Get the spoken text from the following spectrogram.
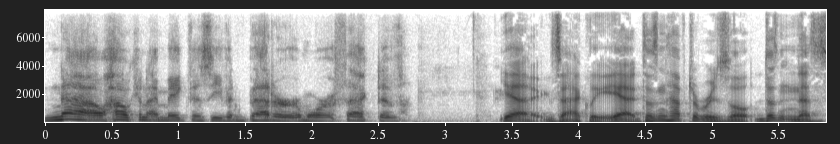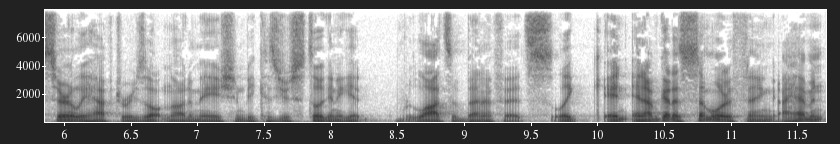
Now, how can I make this even better or more effective? Yeah, exactly. Yeah, it doesn't have to result. Doesn't necessarily have to result in automation because you're still going to get lots of benefits. Like, and, and I've got a similar thing. I haven't.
